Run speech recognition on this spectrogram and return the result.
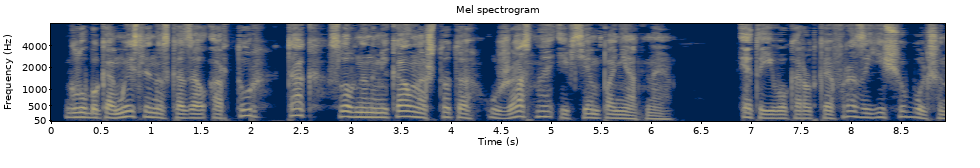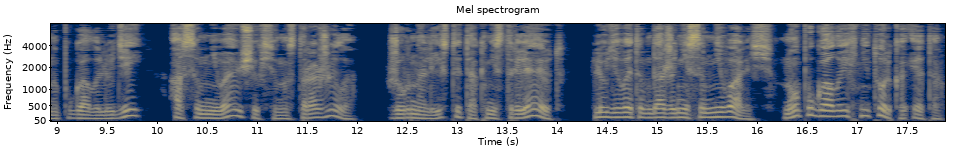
— глубокомысленно сказал Артур, так, словно намекал на что-то ужасное и всем понятное. Эта его короткая фраза еще больше напугала людей, а сомневающихся насторожила. Журналисты так не стреляют. Люди в этом даже не сомневались, но пугало их не только это.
